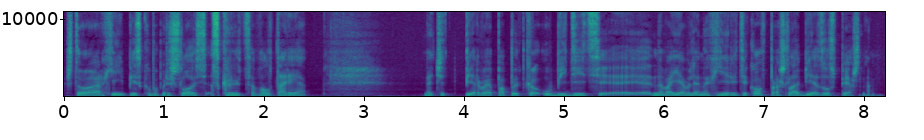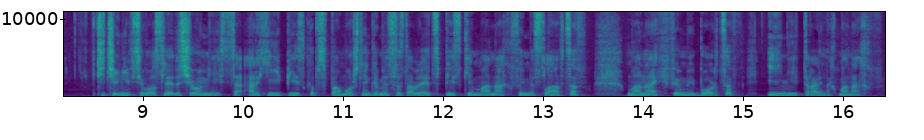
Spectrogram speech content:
что архиепископу пришлось скрыться в алтаре. Значит, первая попытка убедить э, новоявленных еретиков прошла безуспешно. В течение всего следующего месяца архиепископ с помощниками составляют списки монахов и меславцев, монахов и миборцев и нейтральных монахов.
